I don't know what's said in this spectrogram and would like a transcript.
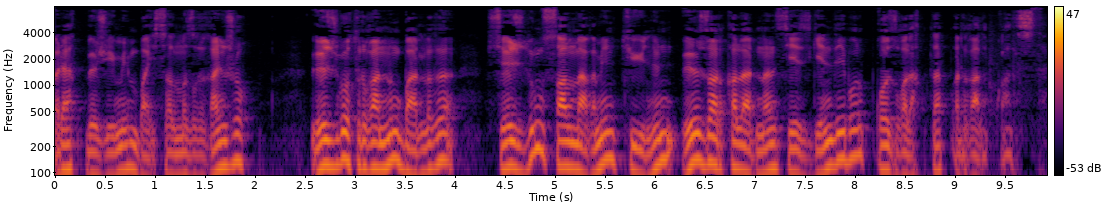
Бірақ бөжей мен байсал мызғыған жоқ. Өзге отырғанның барлығы сөздің салмағы мен түйінін өз арқаларынан сезгендей болып қозғалақтап ырғалып қалысты.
